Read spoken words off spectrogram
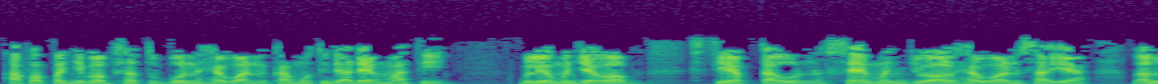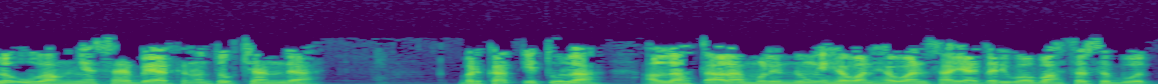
apa penyebab satupun hewan kamu tidak ada yang mati? Beliau menjawab, setiap tahun saya menjual hewan saya, lalu uangnya saya bayarkan untuk canda. Berkat itulah Allah Ta'ala melindungi hewan-hewan saya dari wabah tersebut.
